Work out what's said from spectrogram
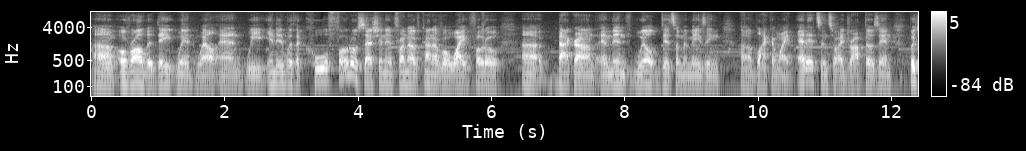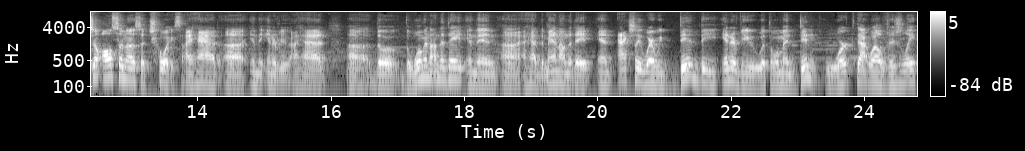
Um, overall, the date went well and we ended with a cool photo session in front of kind of a white photo uh, background. And then Will did some amazing uh, black and white edits. And so I dropped those in. But you'll also notice a choice I had uh, in the interview. I had uh, the, the woman on the date and then uh, I had the man on the date. And actually where we did the interview with the woman didn't work that well visually.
